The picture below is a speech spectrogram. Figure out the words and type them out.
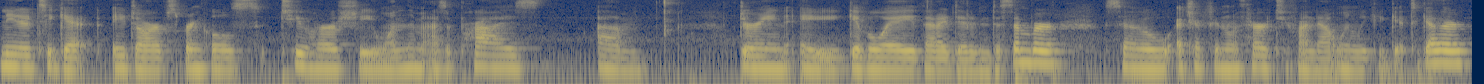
needed to get a jar of sprinkles to her. She won them as a prize um, during a giveaway that I did in December. So I checked in with her to find out when we could get together.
